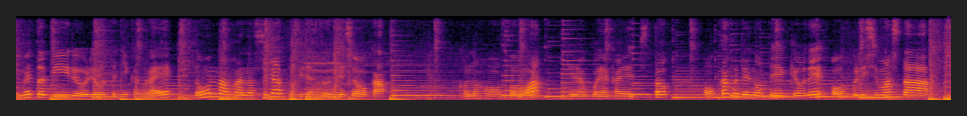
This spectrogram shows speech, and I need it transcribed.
夢とビールを両手に抱えどんなお話が飛び出すんでしょうかこの放送は寺子屋カレッジと大家具での提供でお送りしました。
